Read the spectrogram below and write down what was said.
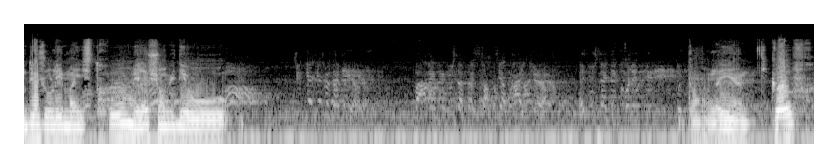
Désolé maestro, mais là je suis en vidéo. Attends, là il y a un petit coffre.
